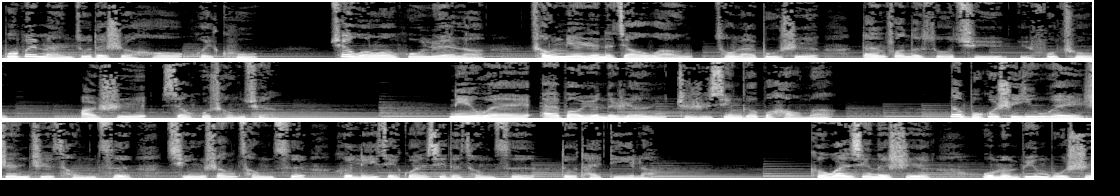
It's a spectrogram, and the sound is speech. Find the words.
不被满足的时候会哭，却往往忽略了成年人的交往从来不是单方的索取与付出，而是相互成全。你以为爱抱怨的人只是性格不好吗？那不过是因为认知层次、情商层次和理解关系的层次都太低了。可万幸的是，我们并不是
